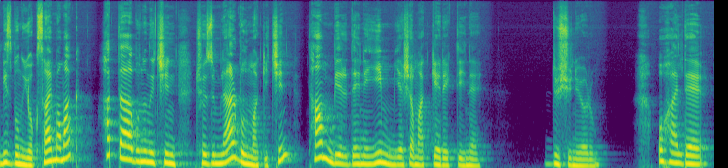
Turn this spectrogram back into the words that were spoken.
biz bunu yok saymamak, hatta bunun için çözümler bulmak için tam bir deneyim yaşamak gerektiğini düşünüyorum. O halde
